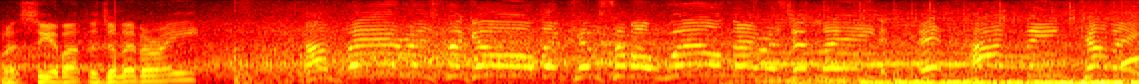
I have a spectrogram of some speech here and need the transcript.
Let's see about the delivery. And there is the goal that gives them a well-merited lead. It had been coming.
